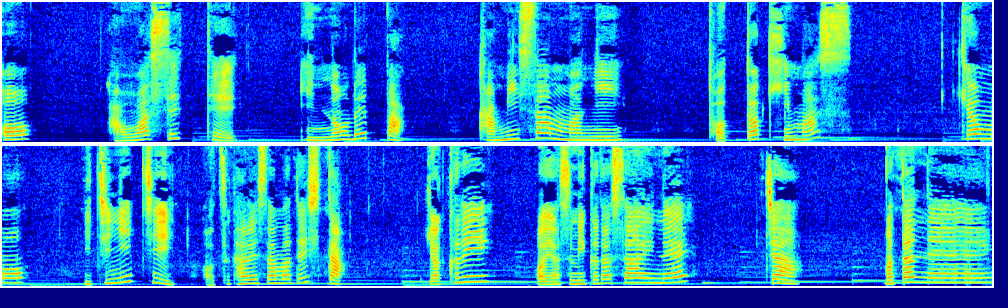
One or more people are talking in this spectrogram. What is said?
を合わせて祈れば神様に届きます。今日も一日お疲れ様でした。ゆっくりお休みくださいね。じゃあ、またね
